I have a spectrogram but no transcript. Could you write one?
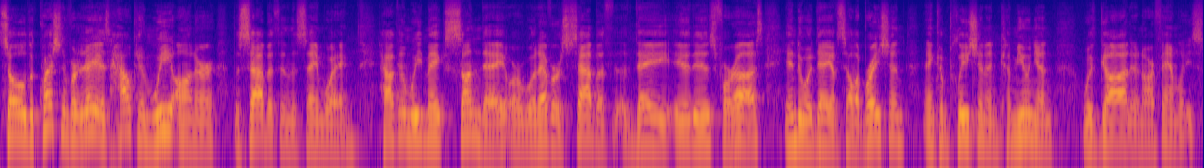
So, the question for today is how can we honor the Sabbath in the same way? How can we make Sunday or whatever Sabbath day it is for us into a day of celebration and completion and communion with God and our families?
